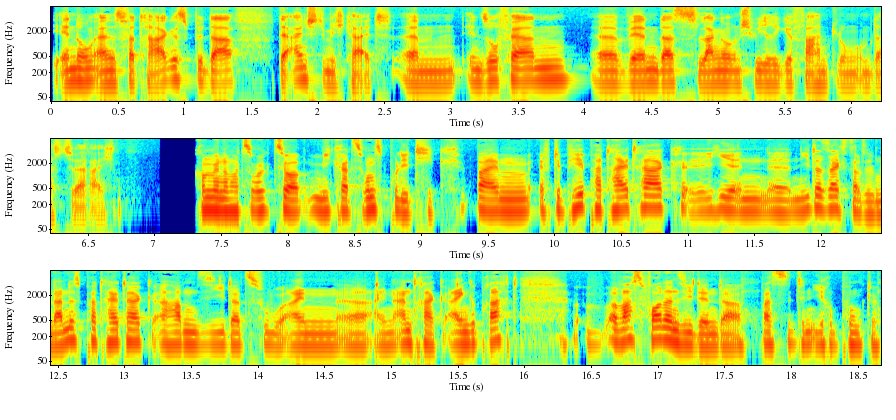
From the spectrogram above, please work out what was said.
die Änderung eines Vertrages bedarf der Einstimmigkeit. Ähm, insofern äh, werden das lange und schwierige Verhandlungen, um das zu erreichen. Kommen wir nochmal zurück zur Migrationspolitik. Beim FDP-Parteitag äh, hier in äh, Niedersachsen, also im Landesparteitag, haben Sie dazu einen, äh, einen Antrag eingebracht. Was fordern Sie denn da? Was sind denn Ihre Punkte?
